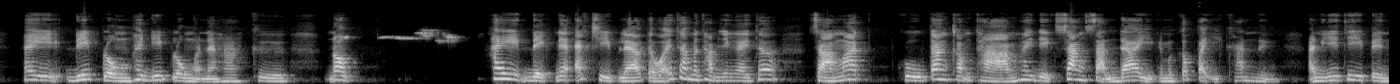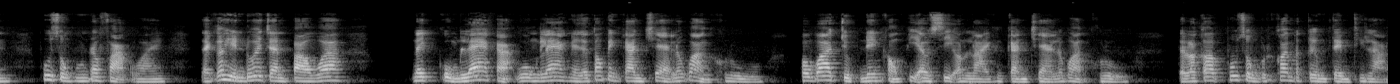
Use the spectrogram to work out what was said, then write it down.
ใให้ดีปลงให้ดีปลงอะนะคะคือนอกให้เด็กเนี่ยแอคทีฟแล้วแต่ว่าเอ๊ะถ้ามันทำยังไงถ้าสามารถครูตั้งคำถามให้เด็กสร้างสรรค์ได้อีกมันก็ไปอีกขั้นหนึ่ง อันนี้ที่เป็นผู้ทรงคุณเราฝากไว้ แต่ก็เห็นด้วยจันเปาว่าในกลุ่มแรกอะวงแรกเนี่ยจะต้องเป็นการแชร์ระหว่างครู เพราะว่าจุดเน้นของ PLC ออนไลน์คือการแชร์ระหว่างครู แต่แล้วก็ผู้ทรงวุฒิค่อยมาเติมเต็มทีหลัง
